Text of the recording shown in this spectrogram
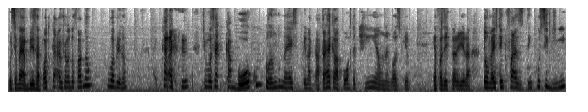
você vai abrir essa porta, aí o jogador fala, não, não vou abrir não. Aí, caraca, tipo, você acabou com o plano do mestre, porque na, atrás daquela porta tinha um negócio que, que ia fazer a história girar. Então o mestre tem que fazer, tem que conseguir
